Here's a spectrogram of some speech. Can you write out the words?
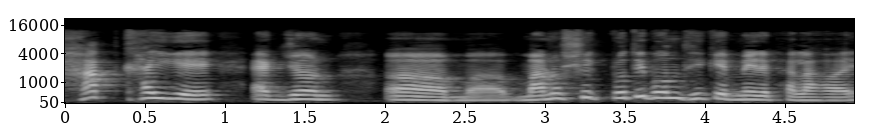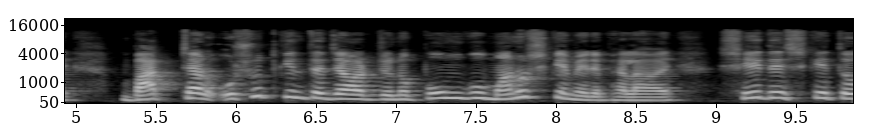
ভাত খাইয়ে একজন মানসিক প্রতিবন্ধীকে মেরে ফেলা হয়, বাচ্চার ওষুধ কিনতে যাওয়ার জন্য পঙ্গু মানুষকে মেরে ফেলা হয় সেই দেশকে তো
